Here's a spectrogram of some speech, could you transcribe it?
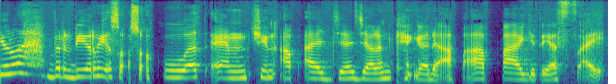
Yalah berdiri sok-sok kuat and chin up aja jalan kayak gak ada apa-apa gitu ya say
